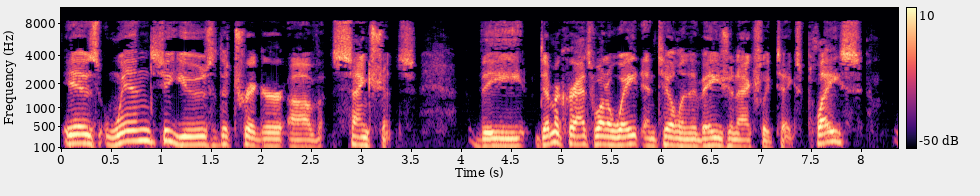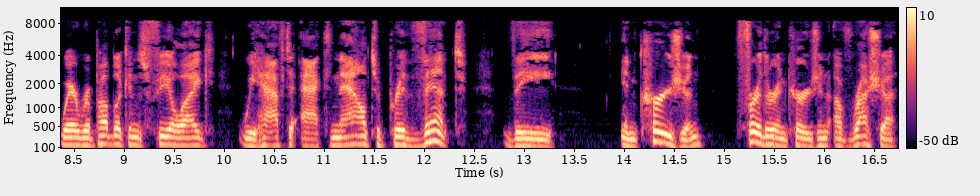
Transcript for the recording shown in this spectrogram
is when to use the trigger of sanctions. The Democrats want to wait until an invasion actually takes place where Republicans feel like we have to act now to prevent the incursion, further incursion of Russia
